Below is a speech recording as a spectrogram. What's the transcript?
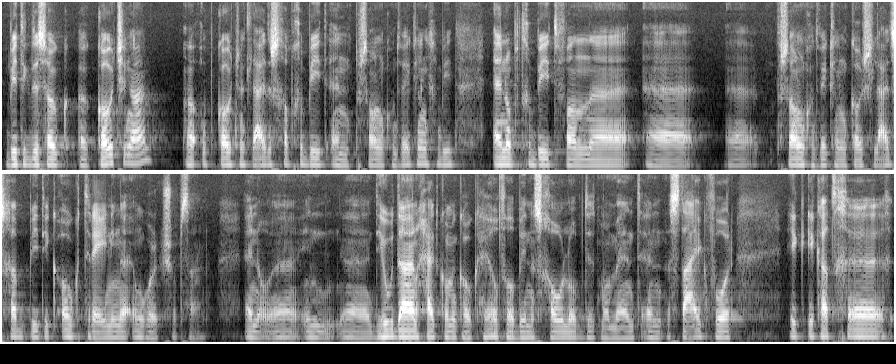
bied ik dus ook eh, coaching aan. eh, op coachend leiderschapgebied en persoonlijk ontwikkelinggebied. En op het gebied van eh, eh, persoonlijke ontwikkeling en coaching leiderschap bied ik ook trainingen en workshops aan. En in die hoedanigheid kom ik ook heel veel binnen scholen op dit moment. En sta ik voor. Ik, ik had ge,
